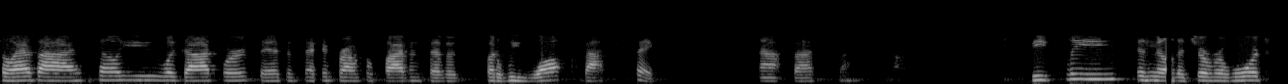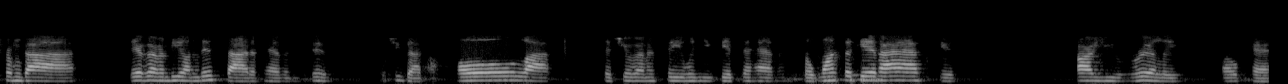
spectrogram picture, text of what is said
So as I tell you what God's word says in Second Chronicles five and seven, but we walk by faith, not by sight. Be pleased and know that your rewards from God, they're going to be on this side of heaven too. But you got a whole lot that you're going to see when you get to heaven. So once again, I ask you, are you really okay?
